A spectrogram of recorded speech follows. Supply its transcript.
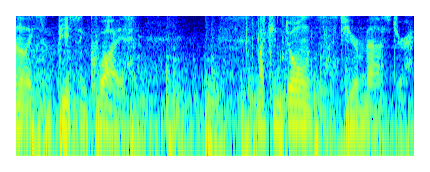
Finally, some peace and quiet. My condolences to your master.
